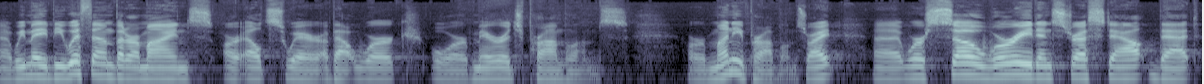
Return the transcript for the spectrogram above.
Uh, we may be with them, but our minds are elsewhere about work or marriage problems or money problems, right? Uh, we're so worried and stressed out that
